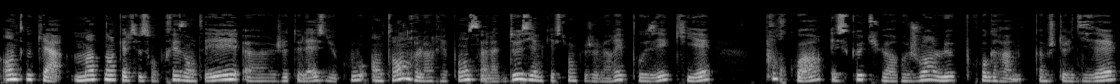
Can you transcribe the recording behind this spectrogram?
En tout cas, maintenant qu'elles se sont présentées, euh, je te laisse du coup entendre leur réponse à la deuxième question que je leur ai posée qui est pourquoi est-ce que tu as rejoint le programme? Comme je te le disais,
